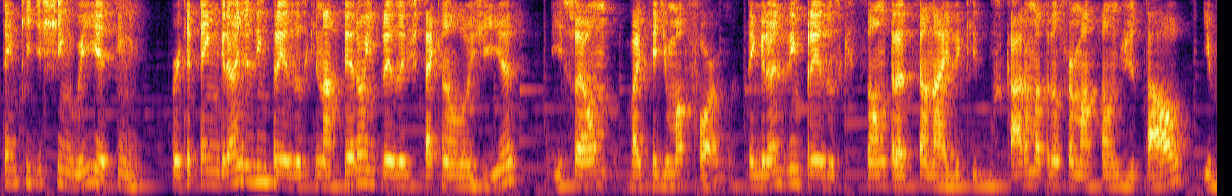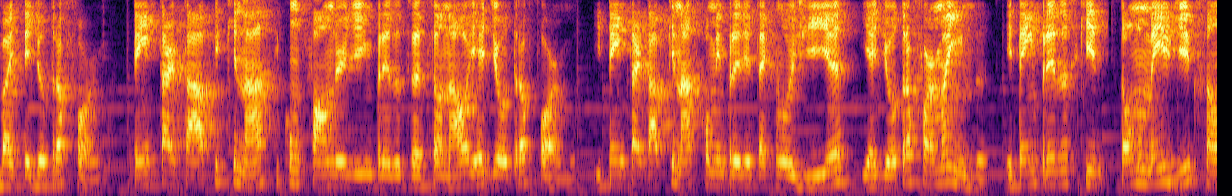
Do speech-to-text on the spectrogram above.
tem que distinguir, assim, porque tem grandes empresas que nasceram empresas de tecnologia isso é um, vai ser de uma forma. Tem grandes empresas que são tradicionais e que buscaram uma transformação digital e vai ser de outra forma. Tem startup que nasce com founder de empresa tradicional e é de outra forma. E tem startup que nasce como empresa de tecnologia e é de outra forma ainda. E tem empresas que estão no meio disso, que são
